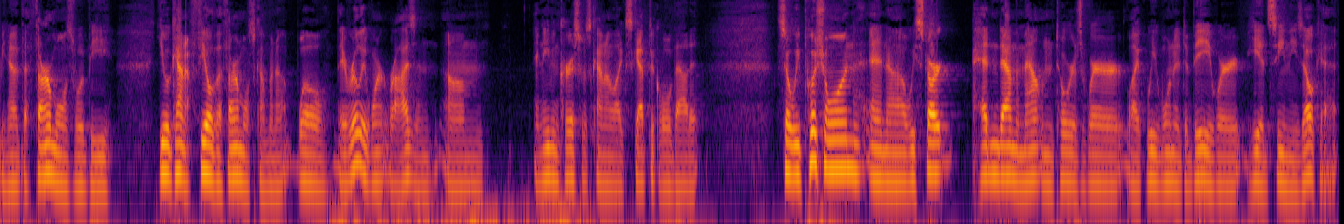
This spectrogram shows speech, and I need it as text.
you know, the thermals would be, you would kind of feel the thermals coming up. Well, they really weren't rising. Um, and even Chris was kind of like skeptical about it. So we push on and uh, we start heading down the mountain towards where like we wanted to be, where he had seen these elk at.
